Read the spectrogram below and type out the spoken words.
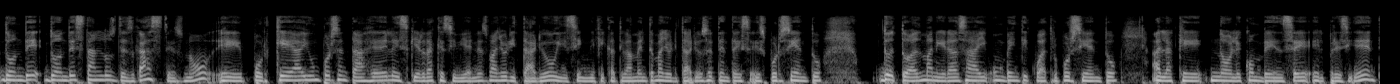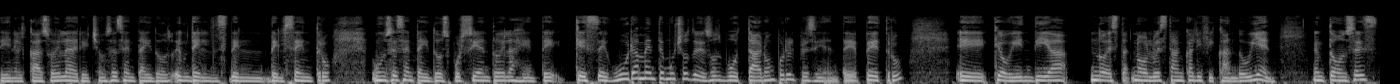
¿Dónde, dónde están los desgastes, no? Eh, ¿Por qué hay un porcentaje de la izquierda que si bien es mayoritario y significativamente mayoritario, 76%, de todas maneras hay un 24% a la que no le convence el presidente? Y en el caso de la derecha, un 62, eh, del, del, del centro, un 62% de la gente que seguramente muchos de esos votaron por el presidente Petro, eh, que hoy en día no, está, no lo están calificando bien. Entonces,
